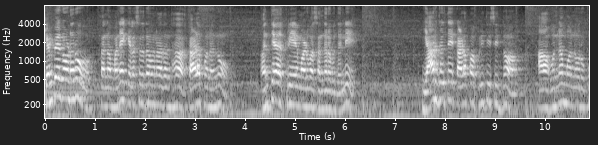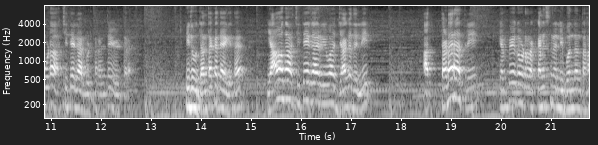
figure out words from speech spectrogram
ಕೆಂಪೇಗೌಡರು ತನ್ನ ಮನೆ ಕೆಲಸದವನಾದಂತಹ ಕಾಳಪ್ಪನನ್ನು ಅಂತ್ಯಕ್ರಿಯೆ ಮಾಡುವ ಸಂದರ್ಭದಲ್ಲಿ ಯಾರ ಜೊತೆ ಕಾಳಪ್ಪ ಪ್ರೀತಿಸಿದ್ನೋ ಆ ಹೊನ್ನಮ್ಮನವರು ಕೂಡ ಚಿತೆಗಾರ್ಬಿಡ್ತಾರೆ ಅಂತ ಹೇಳ್ತಾರೆ. ಇದು ದಂತಕಥೆ ಆಗಿದೆ. ಯಾವಾಗ ಚಿತೆಗಾರಿರುವ ಜಾಗದಲ್ಲಿ ಆ ತಡರಾತ್ರಿ ಕೆಂಪೇಗೌಡರ ಕನಸಿನಲ್ಲಿ ಬಂದಂತಹ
